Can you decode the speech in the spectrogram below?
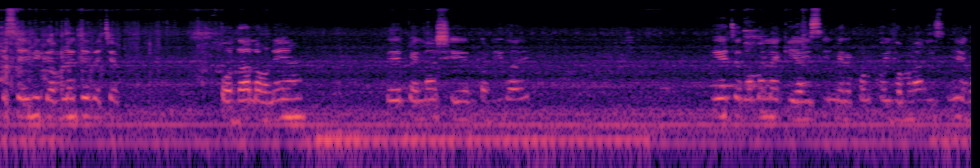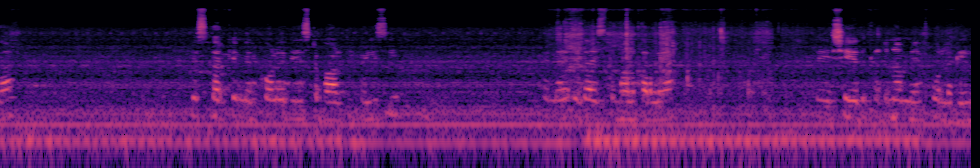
ਕਿਸੇ ਵੀ ਗਮਲੇ ਦੇ ਵਿੱਚ ਪੌਦਾ ਲਾਉਨੇ ਆ, ਤੇ ਪਹਿਲਾਂ ਸ਼ੇਰ ਕੱਢੀਦਾ ਹੈ ਇਹ ਜਦੋਂ ਮੈਂ ਲੈ ਕੇ ਆਈ ਸੀ, ਮੇਰੇ ਕੋਲ ਕੋਈ ਗਮਲਾ ਨਹੀਂ ਸੀ ਹੈਗਾ। ਇਸ ਕਰਕੇ ਮੇਰੇ ਕੋਲ ਵੇਸਟ ਬਾਲਟੀ ਪਈ ਸੀ ਤੇ ਮੈਂ ਇਹਦਾ ਇਸਤੇਮਾਲ ਕਰ ਲਿਆ ਤੇ ਸ਼ੇਦ ਕੱਢਣਾ ਮੈਂ ਭੁੱਲ ਗਈ।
